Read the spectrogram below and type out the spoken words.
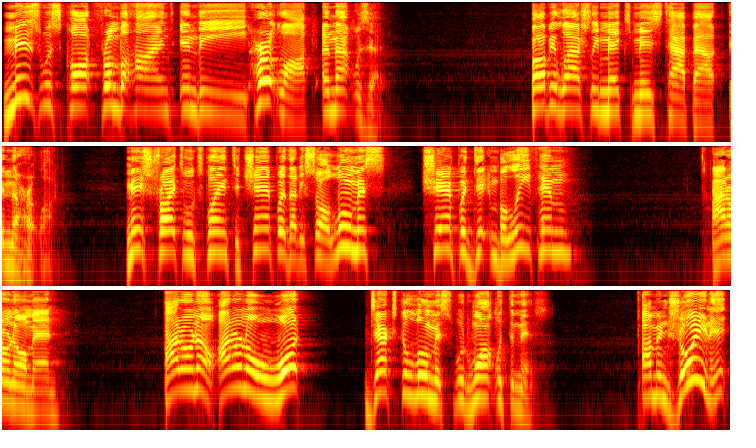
Miz was caught from behind in the hurt lock, and that was it. Bobby Lashley makes Miz tap out in the hurt lock. Miz tried to explain to Ciampa that he saw Lumis. Ciampa didn't believe him. I don't know, man. I don't know. I don't know what Dexter Lumis would want with the Miz. I'm enjoying it.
